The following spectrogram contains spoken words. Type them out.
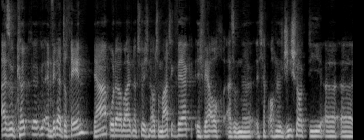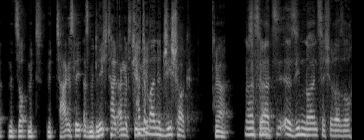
also könnt, entweder drehen, ja, oder aber halt natürlich ein Automatikwerk. Ich wäre auch, also eine, ich habe auch eine G-Shock, die äh, äh, mit mit mit Tageslicht, also mit Licht halt Ich angetrieben hatte wird. mal eine G-Shock, Ja, 1997 oder so.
